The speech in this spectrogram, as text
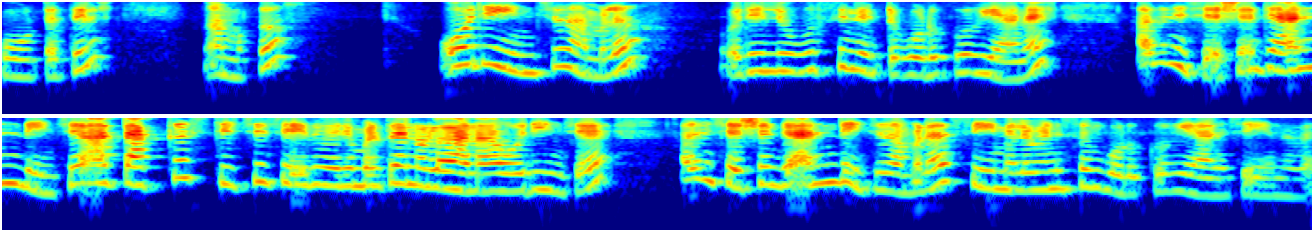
കൂട്ടത്തിൽ നമുക്ക് ഒരു ഇഞ്ച് നമ്മൾ ഒരു ലൂസിനിട്ട് കൊടുക്കുകയാണ്. അതിനുശേഷം രണ്ട് ഇഞ്ച് ആ ടക്ക് സ്റ്റിച്ച് ചെയ്ത് വരുമ്പോഴത്തേനുള്ളതാണ് ആ ഒരു ഇഞ്ച് അതിനുശേഷം രണ്ട് ഇഞ്ച് നമ്മുടെ സീം എലവൻസും കൊടുക്കുകയാണ് ചെയ്യുന്നത്.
